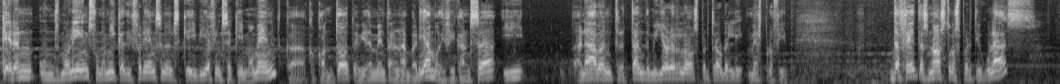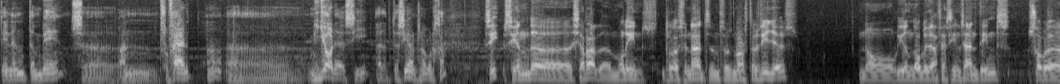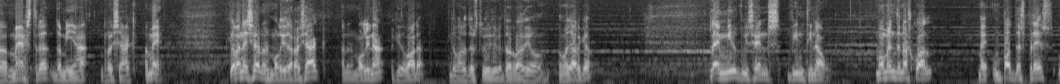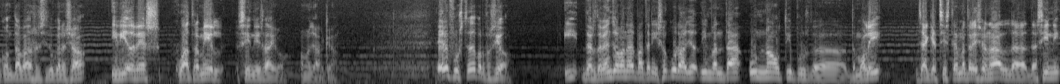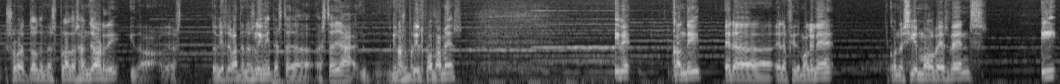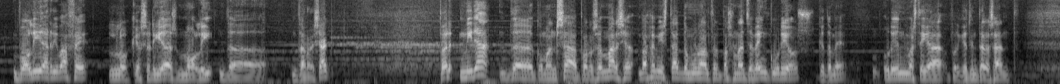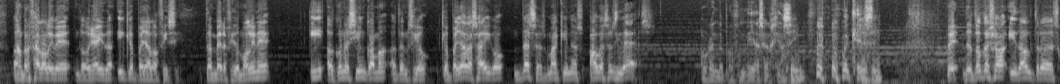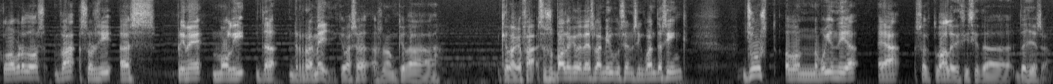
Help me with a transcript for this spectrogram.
que eren uns molins una mica diferents en els que hi havia fins a aquell moment, que, que com tot, evidentment, han anat variant, modificant-se i anaven tractant de millorar-los per treure-li més profit. De fet, els nostres particulars tenen també, han sofert eh, eh, millores i adaptacions, no, Borja? Sí, si hem de xerrar de molins relacionats amb les nostres illes, no hauríem d'oblidar fer cinc cèntims sobre mestre Damià Reixac Amé, que va néixer en el molí de Reixac, en el Molinar, aquí de vora, de vora d'estudis de Ràdio a Mallorca, l'any 1829, moment en el qual, bé, un pot després, ho contava l'Institut que en això, hi havia d'haver 4.000 cinis d'aigua a Mallorca. Era fuster de professió, i des de ben jovenet va tenir la corolla d'inventar un nou tipus de, de molí ja que el sistema tradicional de, de cini, sobretot en el Pla de Sant Jordi, i de, havia arribat en el límit, està, està ja, que no se podia explotar més. I bé, com dit, era, era fill de moliner, coneixia molt bé els vents, i volia arribar a fer el que seria el molí de, de Reixac. Per mirar de començar per la marxa, va fer amistat amb un altre personatge ben curiós, que també hauríem d'investigar perquè és interessant, en Rafael Oliver del Lleida i capellà d'ofici. També era fill de moliner i el coneixien com a, atenció, capellà de Saigo, de ses màquines o de ses idees. Haurem d'aprofundir, eh, Sergio. Sí. sí, sí. Bé, de tot això i d'altres col·laboradors va sorgir el primer molí de Remell, que va ser el nom que va, que va agafar. Se suposa que devia ser l'any 1855, just on avui en dia hi ha l'actual edifici de, de Llesa.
